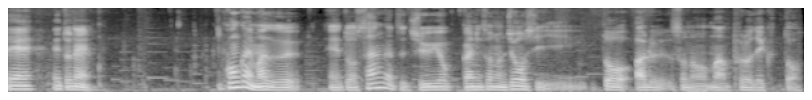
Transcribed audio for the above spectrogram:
でえっとね今回まずえっと、3月14日にその上司とあるその、まあ、プロジェクト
